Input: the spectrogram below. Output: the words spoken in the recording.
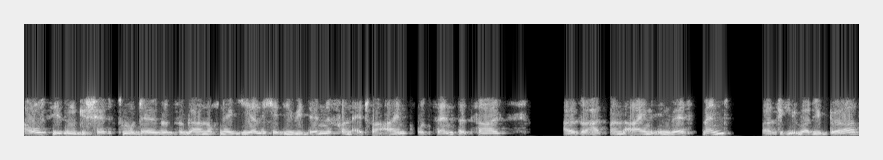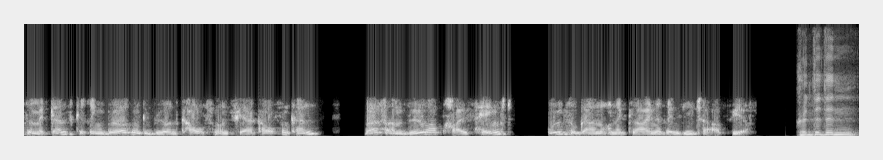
Aus diesem Geschäftsmodell wird sogar noch eine jährliche Dividende von etwa 1% bezahlt. Also hat man ein Investment, was ich über die Börse mit ganz geringen Börsengebühren kaufen und verkaufen kann, was am Silberpreis hängt und sogar noch eine kleine Rendite abwirft. Könnte denn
